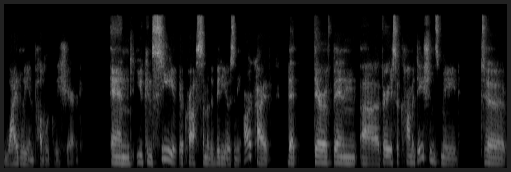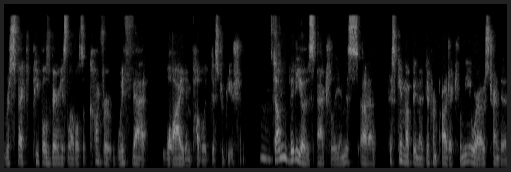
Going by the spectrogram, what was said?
widely and publicly shared. And you can see across some of the videos in the archive that there have been uh, various accommodations made to respect people's various levels of comfort with that wide and public distribution. Mm-hmm. Some videos actually, and this uh, this came up in a different project for me where I was trying to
